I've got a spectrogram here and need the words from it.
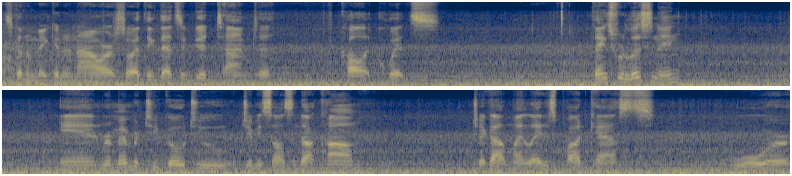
It's gonna make it an hour, so I think that's a good time to, to call it quits. Thanks for listening, and remember to go to jimmysalsa.com check out my latest podcasts or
